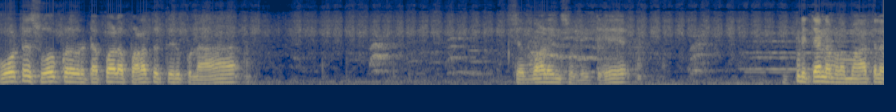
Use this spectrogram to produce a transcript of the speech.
போட்டு சோப்பு கழுவுற டப்பாவில் பழத்தை திருப்புனா செவ்வாழைன்னு சொல்லிட்டு இப்படித்தான் நம்மளை மாத்துல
